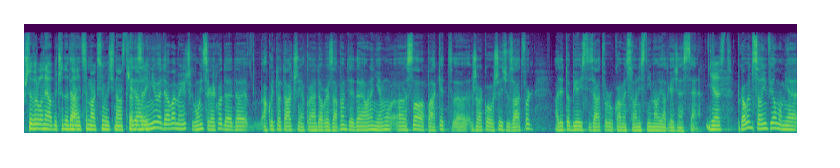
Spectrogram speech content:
Što je vrlo neobično da, Da. Danica Maksimović E, nastrada. da, ali- zanimljivo je da je ova američka glumica rekla da, da, ako je to tačno i ako ja dobro zapamte, da je ona njemu uh, slala paket uh, Žarko Ušević u zatvor, a da je to bio isti zatvor u kome su oni snimali određene scene. Jeste. Problem sa ovim filmom je, uh,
